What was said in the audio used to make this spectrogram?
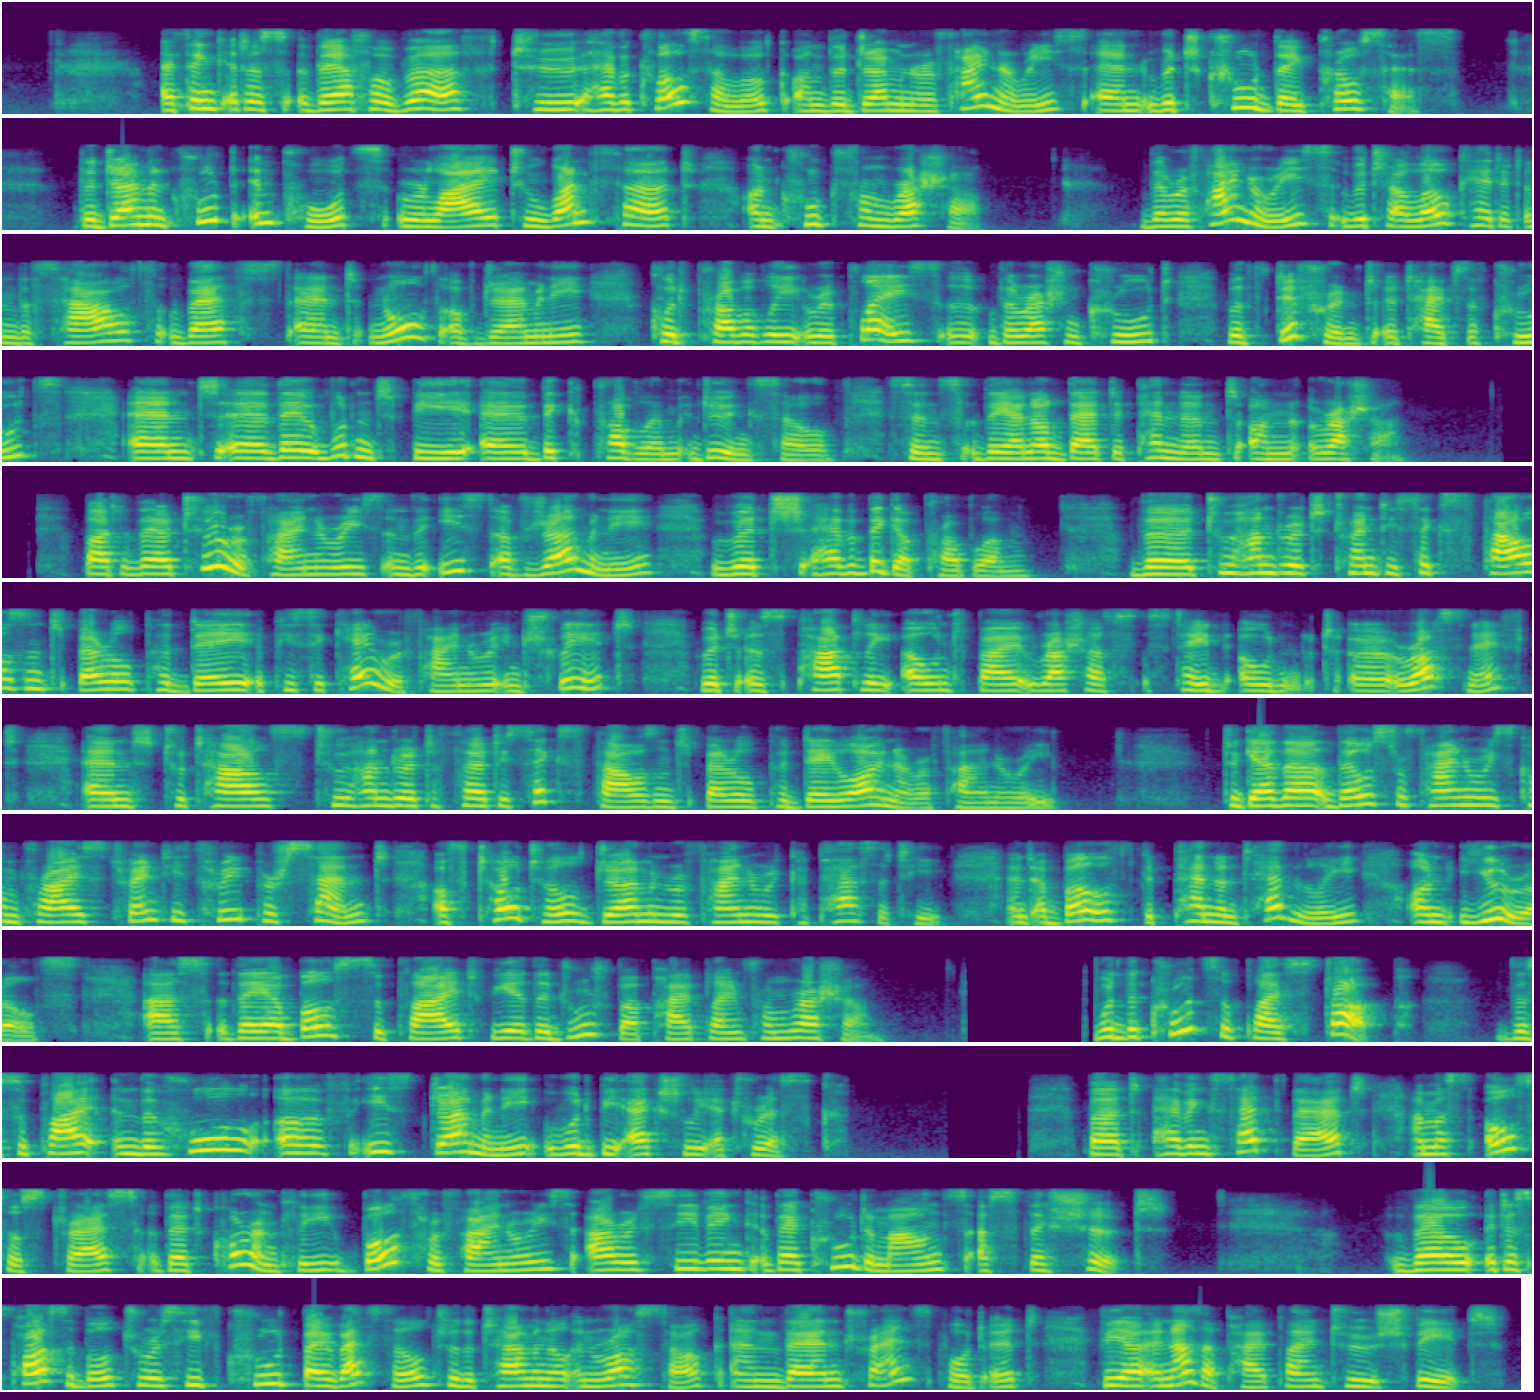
I think it is therefore worth to have a closer look on the German refineries and which crude they process. The German crude imports rely to one third on crude from Russia. The refineries, which are located in the south, west, and north of Germany, could probably replace uh, the Russian crude with different uh, types of crudes, and uh, there wouldn't be a big problem doing so, since they are not that dependent on Russia. But there are two refineries in the east of Germany which have a bigger problem. The 226,000 barrel per day PCK refinery in Schwedt, which is partly owned by Russia's state owned uh, Rosneft, and Total's 236,000 barrel per day Leuna refinery. Together, those refineries comprise 23% of total German refinery capacity and are both dependent heavily on Urals, as they are both supplied via the Druzhba pipeline from Russia. Would the crude supply stop, the supply in the whole of East Germany would be actually at risk. But having said that, I must also stress that currently both refineries are receiving their crude amounts as they should. Though it is possible to receive crude by vessel to the terminal in Rostock and then transport it via another pipeline to Schwedt.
